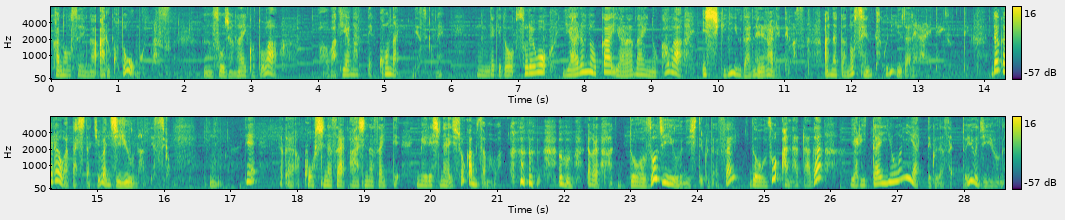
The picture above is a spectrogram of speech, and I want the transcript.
可能性があることを思います、うん、そうじゃないことは湧き上がってこないんですよね、うん、だけどそれをやるのかやらないのかは意識に委ねられてます。あなたの選択に委ねられているっていう。だから私たちは自由なんですよ、うん、でだからこうしなさいああしなさいって命令しないでしょ神様は、うん、だからどうぞ自由にしてください。どうぞあなたがやりたいようにやってください。という自由が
